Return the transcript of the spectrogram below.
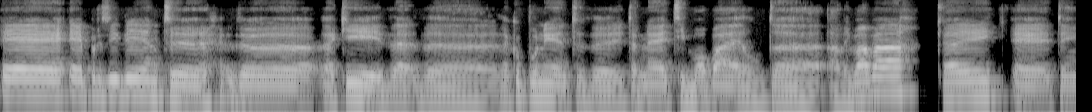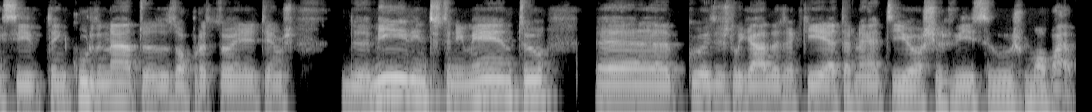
é, é presidente de, aqui da, da, da componente de internet e mobile da Alibaba, ok? É, tem, sido, tem coordenado todas as operações em termos de mídia, entretenimento, uh, coisas ligadas aqui à internet e aos serviços mobile.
